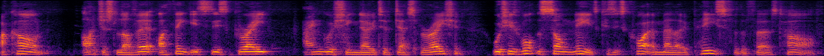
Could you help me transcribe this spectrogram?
I can't. I just love it. I think it's this great anguishing note of desperation, which is what the song needs because it's quite a mellow piece for the first half.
